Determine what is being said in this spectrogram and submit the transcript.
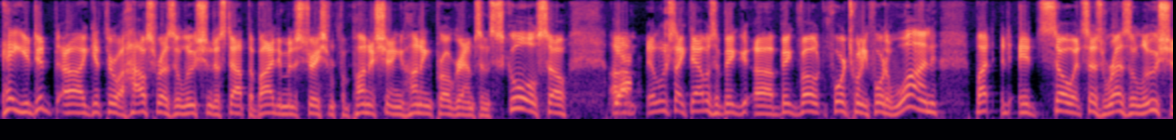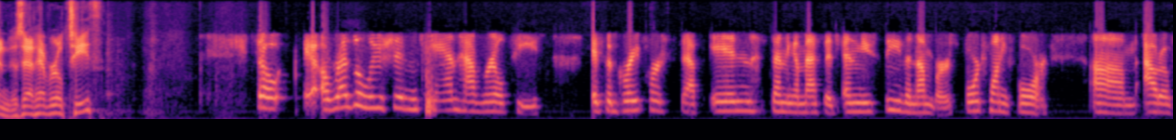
hey, you did uh, get through a House resolution to stop the Biden administration from punishing hunting programs in schools. So um, yeah. it looks like that was a big uh, big vote, four twenty four to one. But it, it so it says resolution. Does that have real teeth? So a resolution can have real teeth. It's a great first step in sending a message, and you see the numbers 424 um, out of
